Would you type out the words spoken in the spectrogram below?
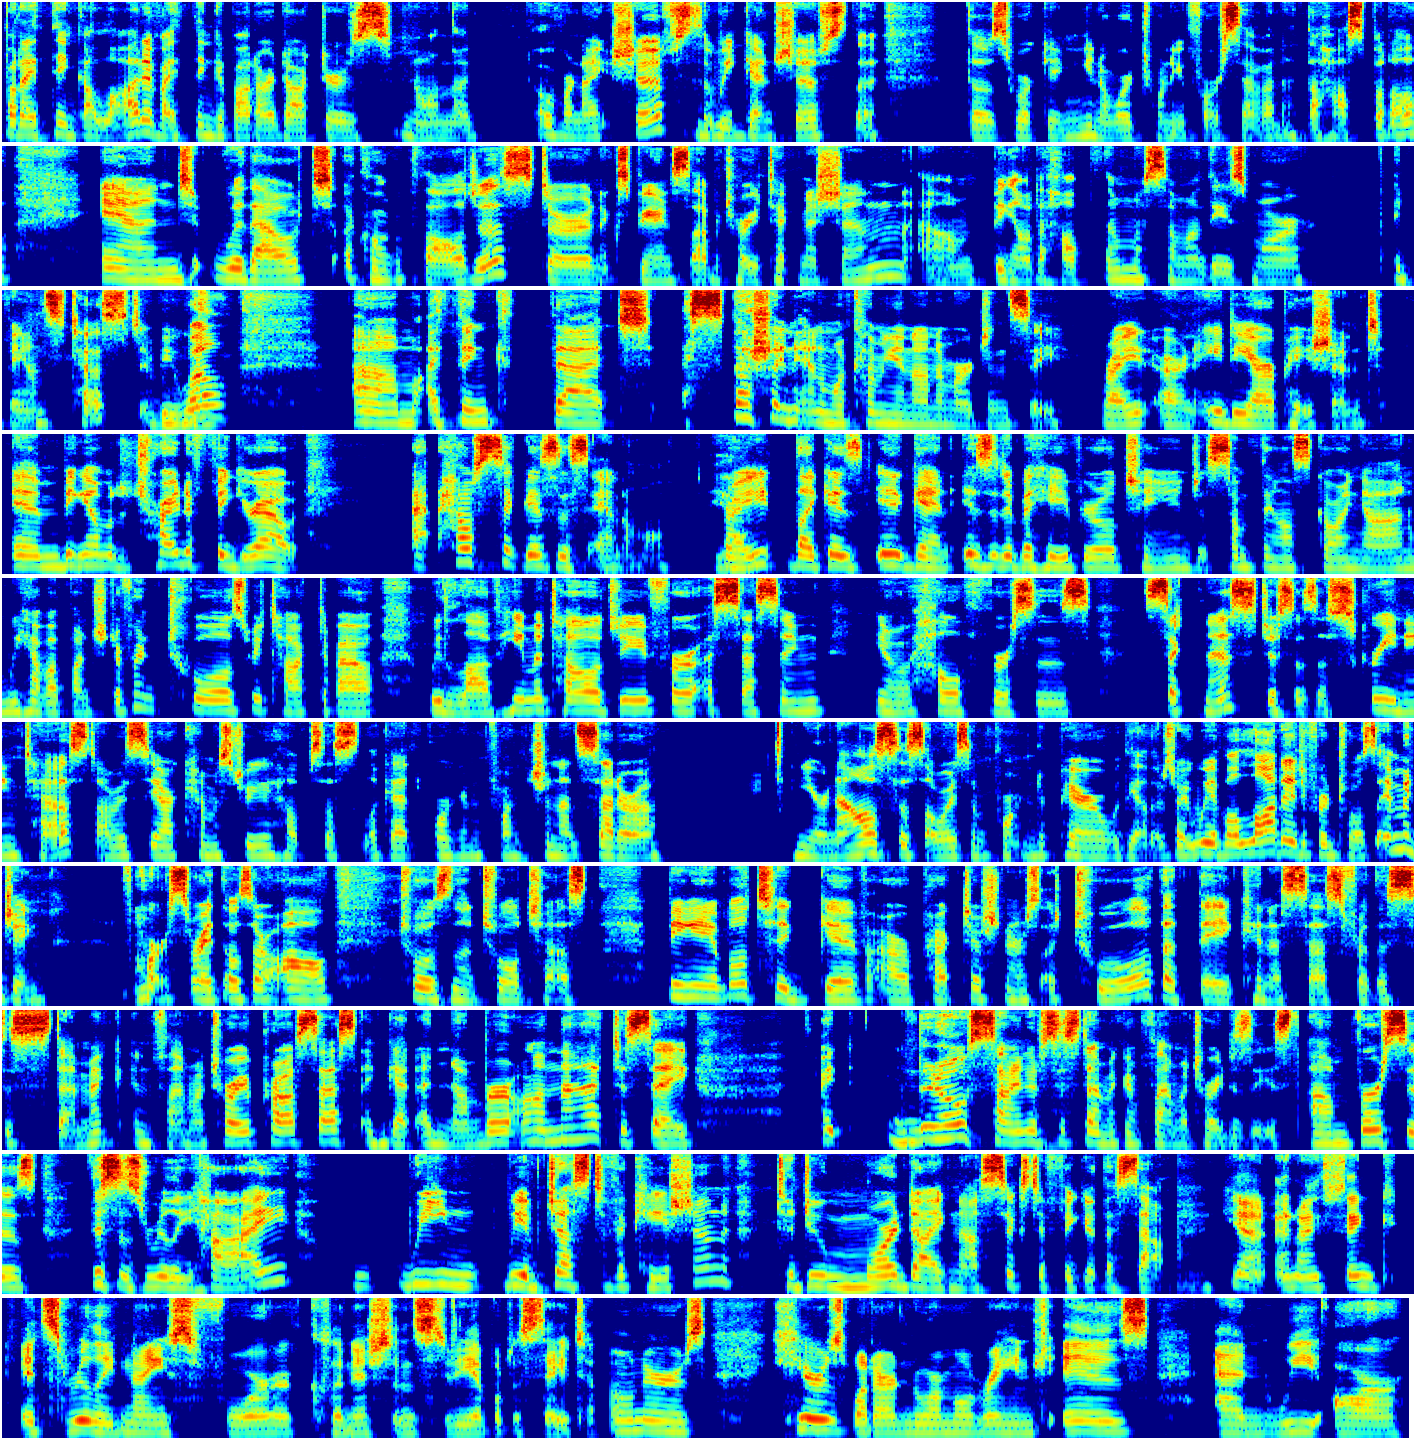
But I think a lot, if I think about our doctors, you know, on the overnight shifts, the Mhm. weekend shifts, the those working, you know, we're 24 7 at the hospital. And without a clinical pathologist or an experienced laboratory technician, um, being able to help them with some of these more advanced tests, if you Mhm. will, um, I think that especially an animal coming in on emergency, right, or an ADR patient, and being able to try to figure out uh, how sick is this animal, Yeah. right? Like, is again, is it a behavioral change? Is something else going on? We have a bunch of different tools we talked about. We love hematology for assessing, you know, health versus sickness, just as a screening test. Obviously, our chemistry helps us look at organ function, et cetera. Urinalysis always important to pair with the others, right? We have a lot of different tools. Imaging. Course, right? Those are all tools in the tool chest. Being able to give our practitioners a tool that they can assess for the systemic inflammatory process and get a number on that to say, I, no sign of systemic inflammatory disease um, versus this is really high. We we have justification to do more diagnostics to figure this out. Yeah, and I think it's really nice for clinicians to be able to say to owners, here's what our normal range is, and we are,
